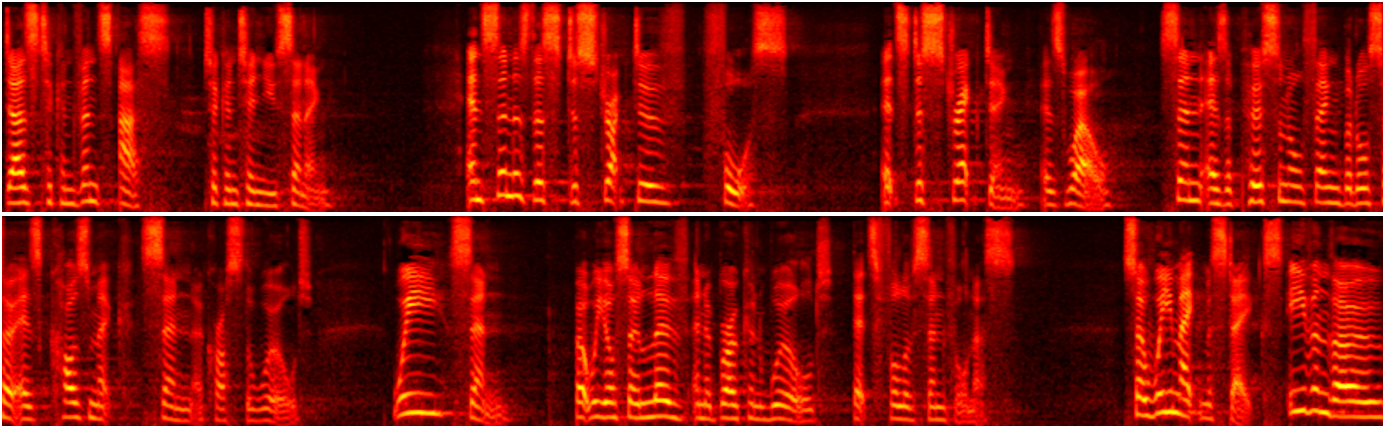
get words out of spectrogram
does to convince us to continue sinning. And sin is this destructive, force. It's distracting as well. Sin as a personal thing, but also as cosmic sin across the world. We sin, but we also live in a broken world that's full of sinfulness. So we make mistakes, even though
